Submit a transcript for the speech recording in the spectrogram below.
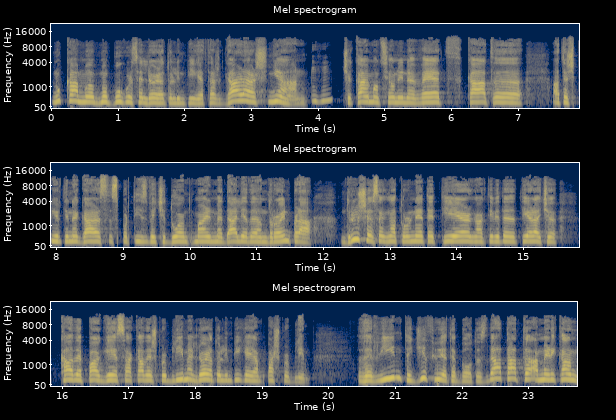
Nuk ka më bukur se lojrat olimpike, thashë gara është një anë mm -hmm. që ka emocionin e vet, ka atë atë shpirtin e garës të sportistëve që duan të marrin medalje dhe ëndërrojnë, pra ndryshe se nga turnet e tjerë, nga aktivitetet e tjera që ka dhe pagesa, ka dhe shpërblime, lojrat olimpike janë pa shpërblim. Dhe vijnë të gjithë yjet e botës, dhe ata amerikanë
